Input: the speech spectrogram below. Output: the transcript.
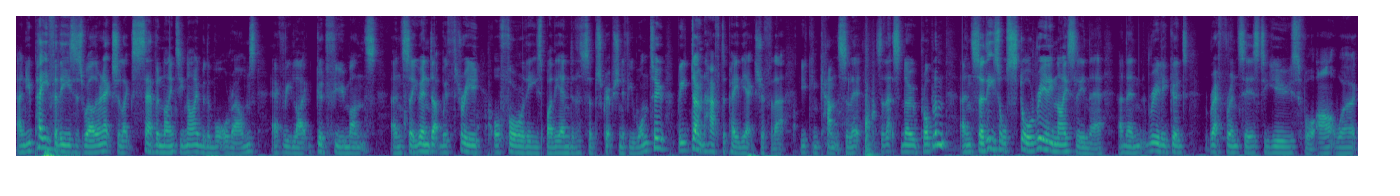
and you pay for these as well. They're an extra like seven ninety nine with the Mortal Realms every like good few months, and so you end up with three or four of these by the end of the subscription if you want to. But you don't have to pay the extra for that. You can cancel it, so that's no problem. And so these all store really nicely in there, and then really good references to use for artwork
